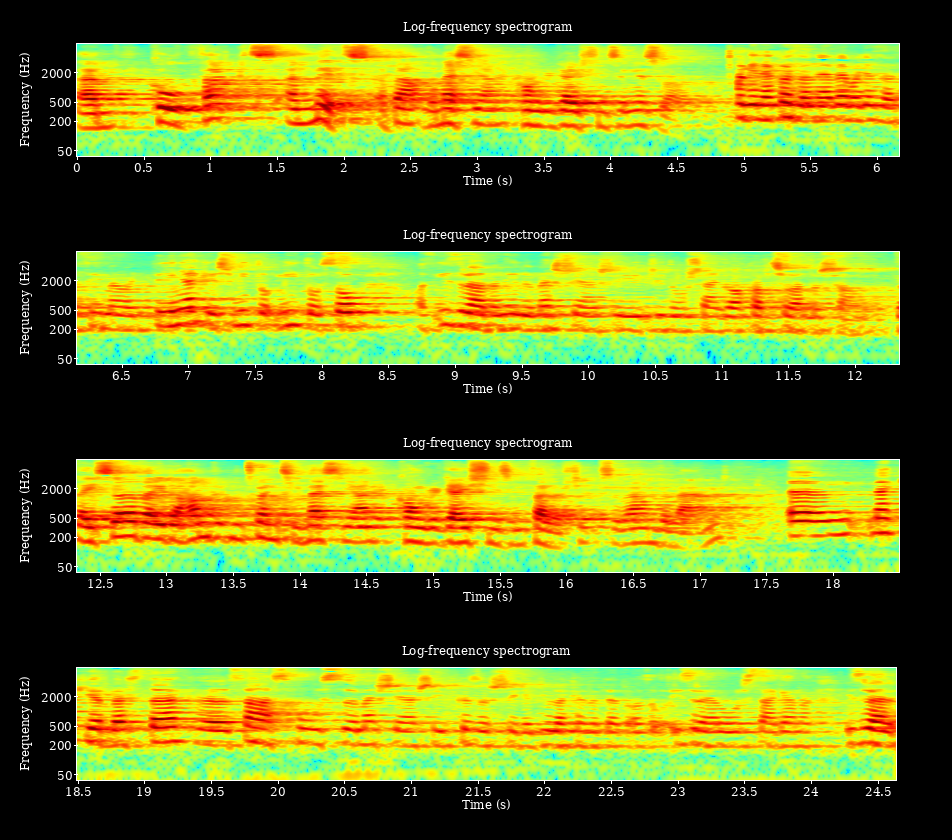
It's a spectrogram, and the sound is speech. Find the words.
Um, called Facts and Myths about the Messianic congregations in Israel. Aminek az a neve, vagy az a címe, hogy tények és mito- mítoszok az Izraelben élő zsidósággal kapcsolatosan. They surveyed 120 Messianic congregations and fellowships around the land. Megkérdeztek ö, 120 messiánsi közösséget, gyülekezetet az Izrael országának, Izrael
